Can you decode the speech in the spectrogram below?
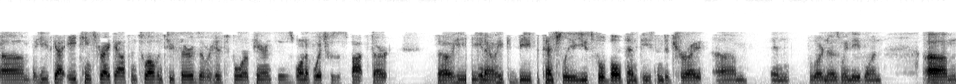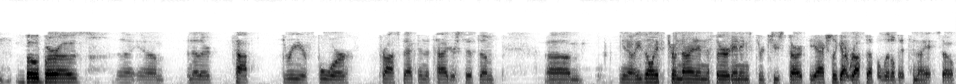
Um, but he's got 18 strikeouts and 12 and two thirds over his four appearances, one of which was a spot start. So he, you know, he could be potentially a useful bullpen piece in Detroit. Um, and Lord knows we need one. Um, Beau Burrows, uh, um, another top three or four prospect in the Tiger system. Um, you know, he's only thrown nine in the third innings through two starts. He actually got roughed up a little bit tonight, so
